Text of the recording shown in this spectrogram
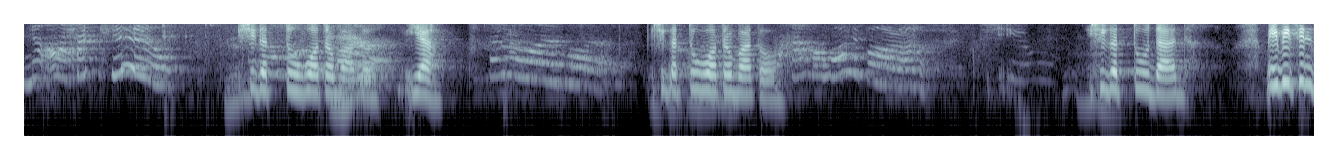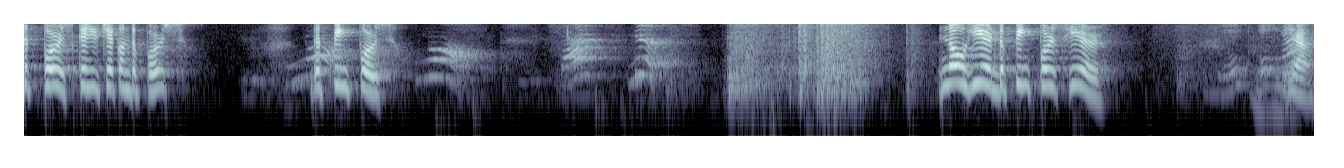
No, I have two. She got two water bottle. Yeah, I water bottle. she got two water bottle. I have a water bottle. She got two, Dad. Maybe it's in that purse. Can you check on the purse? That pink purse. No. That, look. No, here, the pink purse here. Yeah.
